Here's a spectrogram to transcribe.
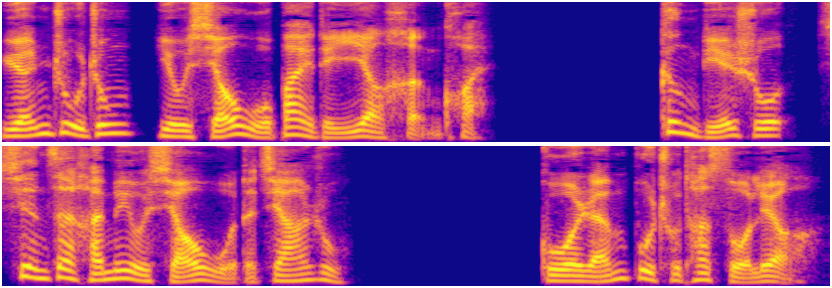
原著中有小五败的一样很快，更别说现在还没有小五的加入。果然不出他所料，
